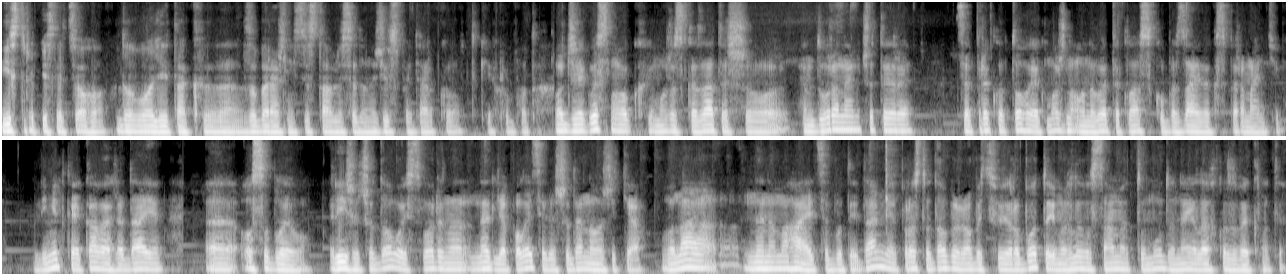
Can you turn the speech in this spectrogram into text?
вістря після цього доволі так е, з обережністю ставлюся до ножів спайдерку в таких роботах. Отже, як висновок можу сказати, що ендура на М4 це приклад того, як можна оновити класику без зайвих експериментів. Лімітка, яка виглядає е, особливо, ріже чудово і створена не для полиці, а для щоденного життя. Вона не намагається бути ідеальною, просто добре робить свою роботу, і, можливо, саме тому до неї легко звикнути.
